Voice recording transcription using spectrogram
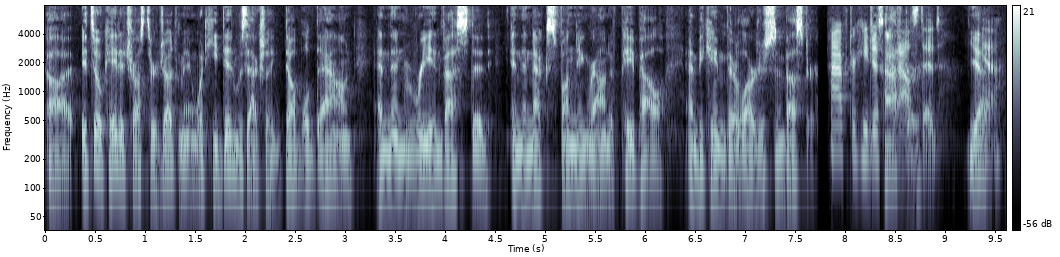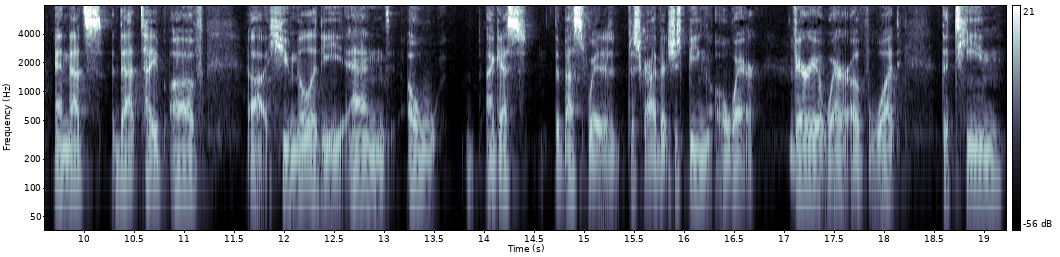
Uh, it's okay to trust their judgment. What he did was actually double down and then reinvested in the next funding round of PayPal and became their largest investor. after he just got ousted. Yeah. And that's that type of uh, humility and uh, I guess the best way to describe it is just being aware, very aware of what the team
